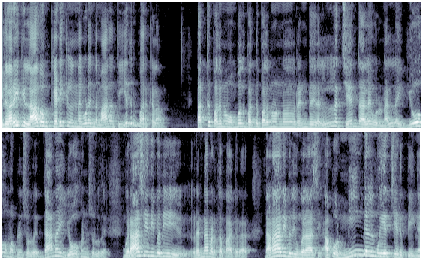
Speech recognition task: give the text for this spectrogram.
இது வரைக்கும் லாபம் கிடைக்கலன்னா கூட இந்த மாதத்தை எதிர்பார்க்கலாம். பத்து பதினொன்று ஒம்பது பத்து பதினொன்று ரெண்டு இதெல்லாம் சேர்ந்தாலே ஒரு நல்ல யோகம் அப்படின்னு சொல்லுவேன். தன யோகம்னு சொல்லுவேன். உங்கள் ராசி அதிபதி ரெண்டாம் இடத்தை பார்க்குறார். தனாதிபதி உங்கள் ராசி. அப்போது நீங்கள் முயற்சி எடுப்பீங்க.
